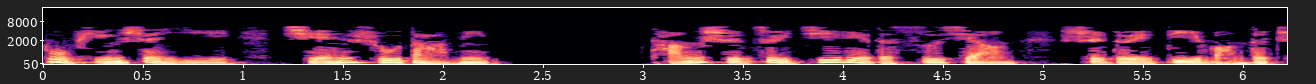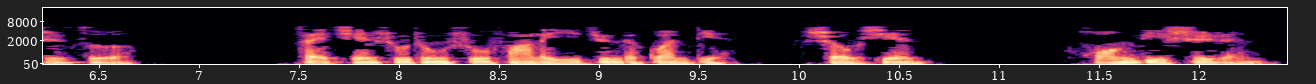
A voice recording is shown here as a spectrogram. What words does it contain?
不平甚矣。”前书大命，唐氏最激烈的思想是对帝王的指责，在前书中抒发了义军的观点。首先。皇帝是人，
